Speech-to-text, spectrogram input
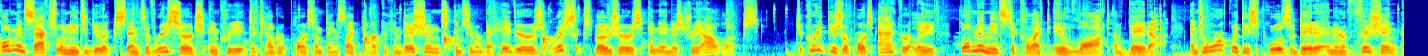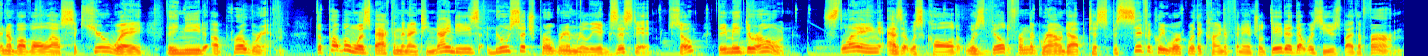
Goldman Sachs will need to do extensive research and create detailed reports on things like market conditions, consumer behaviors, risk exposures, and industry outlooks. To create these reports accurately, Goldman needs to collect a lot of data, and to work with these pools of data in an efficient and above all else secure way, they need a program. The problem was back in the 1990s, no such program really existed, so they made their own. Slang, as it was called, was built from the ground up to specifically work with the kind of financial data that was used by the firm.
